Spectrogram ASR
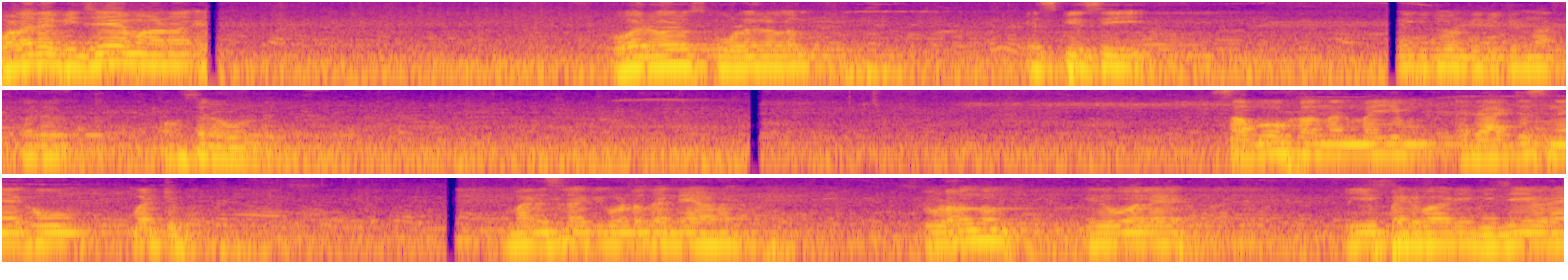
വളരെ വിജയമാണ്. ഓരോ സ്കൂളുകളും എസ് പി സി ലഭിച്ചുകൊണ്ടിരിക്കുന്ന ഒരു അവസരവുമുണ്ട് സമൂഹ നന്മയും രാജ്യസ്നേഹവും മറ്റും മനസ്സിലാക്കിക്കൊണ്ട് തന്നെയാണ്. തുടർന്നും ഇതുപോലെ ഈ പരിപാടി വിജയകരമായ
